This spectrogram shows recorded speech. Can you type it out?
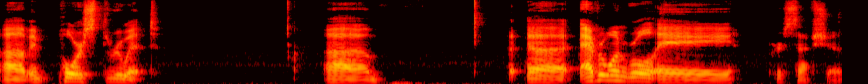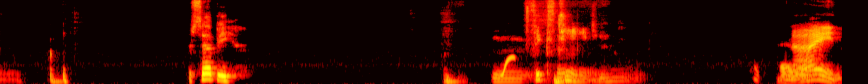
um, and pours through it. Um, uh, everyone roll a perception. Persepi. 16. Nine.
